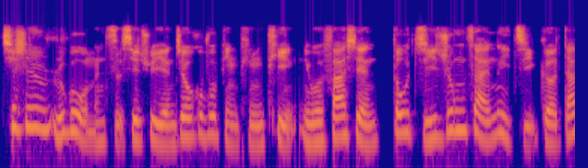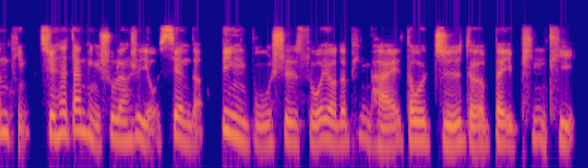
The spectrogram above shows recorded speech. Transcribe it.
其实，如果我们仔细去研究护肤品平替，你会发现都集中在那几个单品，其实它单品数量是有限的，并不是所有的品牌都值得被平替，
